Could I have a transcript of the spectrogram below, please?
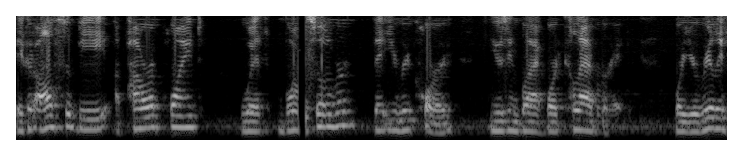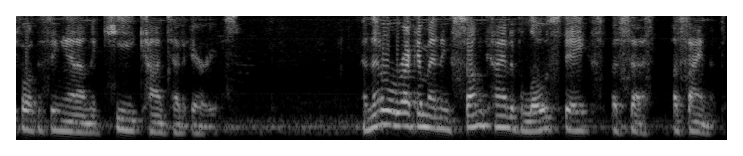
It could also be a PowerPoint with voiceover that you record using Blackboard Collaborate, where you're really focusing in on the key content areas. And then we're recommending some kind of low-stakes assess assignment,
